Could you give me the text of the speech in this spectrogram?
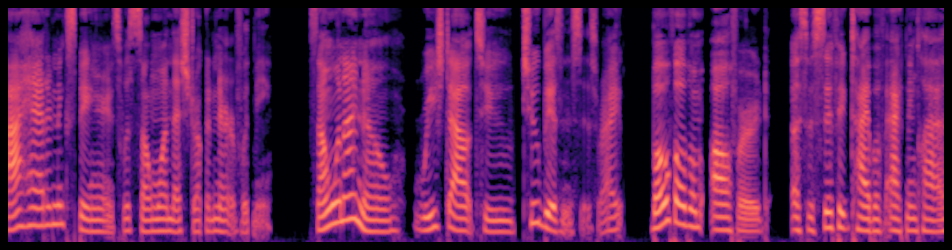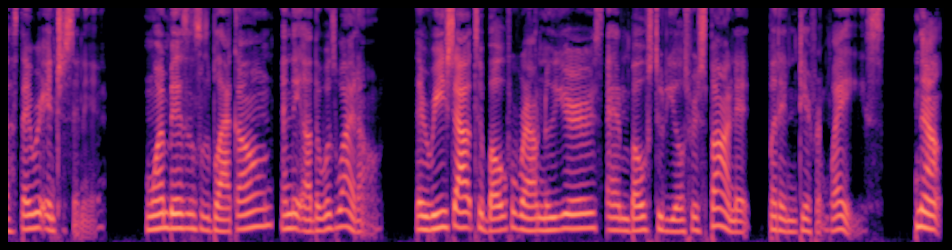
I had an experience with someone that struck a nerve with me. Someone I know reached out to two businesses, right? Both of them offered a specific type of acting class they were interested in. One business was black owned and the other was white owned. They reached out to both around New Year's and both studios responded, but in different ways. Now,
